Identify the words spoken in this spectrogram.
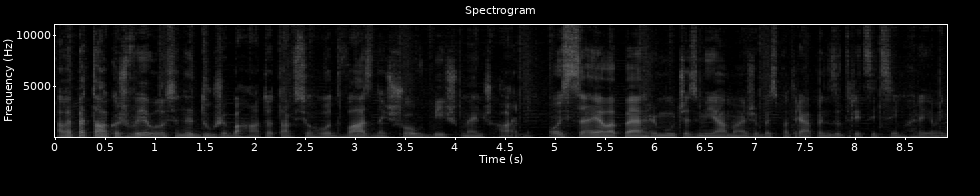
АВП також виявилося не дуже багато, та всього два знайшов більш-менш гарних. Ось цей АВП гримуча змія майже без подряпин за 37 гривень.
